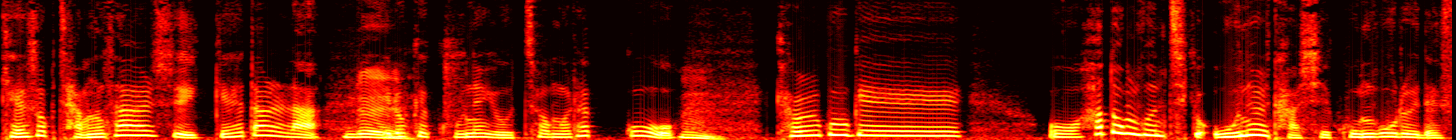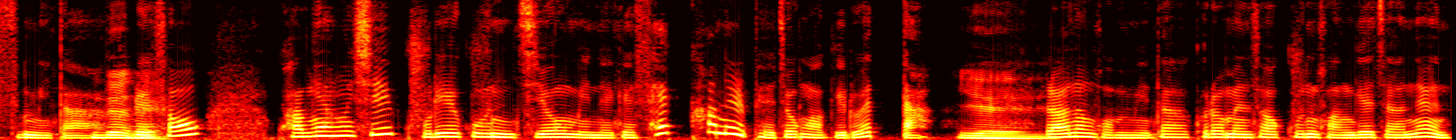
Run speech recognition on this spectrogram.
계속 장사할 수 있게 해달라. 네. 이렇게 군에 요청을 했고 음. 결국에 어, 하동군 측이 오늘 다시 공고를 냈습니다. 네네. 그래서 광양시 구례군 지역민에게 세 칸을 배정하기로 했다라는 예. 겁니다. 그러면서 군 관계자는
